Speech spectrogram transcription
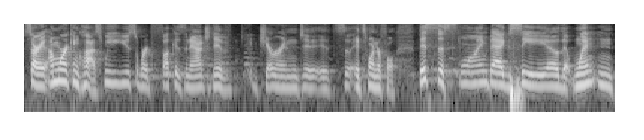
sorry, I'm working class. We use the word fuck as an adjective gerund, it's, it's wonderful. This is a slime bag CEO that went and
